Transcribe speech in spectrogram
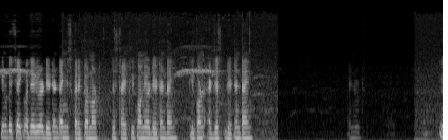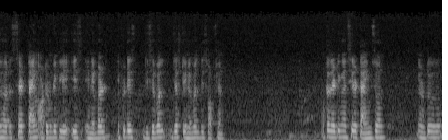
you need to check whether your date and time is correct or not. Just right click on your date and time, click on adjust date and time your set time automatically is enabled. If it is disabled just enable this option. After that you can see the time zone. You have to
